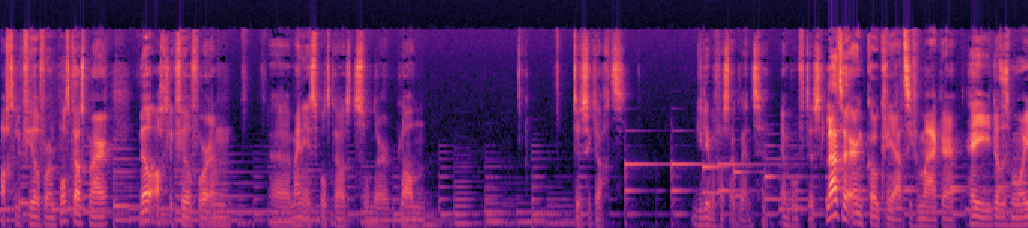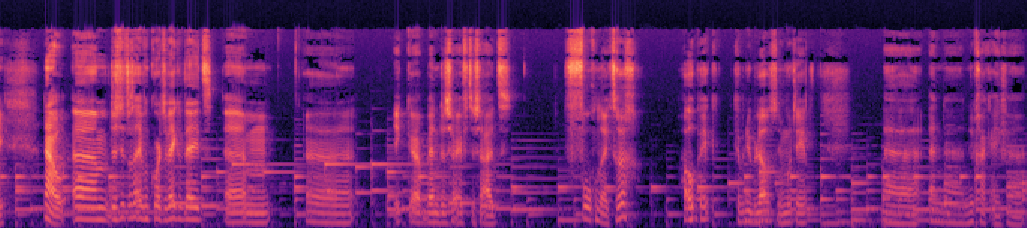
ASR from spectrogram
achterlijk veel voor een podcast. Maar wel achterlijk veel voor een, uh, mijn eerste podcast zonder plan. Dus ik dacht, jullie hebben vast ook wensen en behoeftes. Laten we er een co-creatie van maken. Hey, dat is mooi. Nou, um, dus dit was even een korte weekupdate. Um, uh, ik uh, ben dus er even tussenuit volgende week terug. Hoop ik. Ik heb het nu beloofd, nu moet ik. Uh, en nu ga ik even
